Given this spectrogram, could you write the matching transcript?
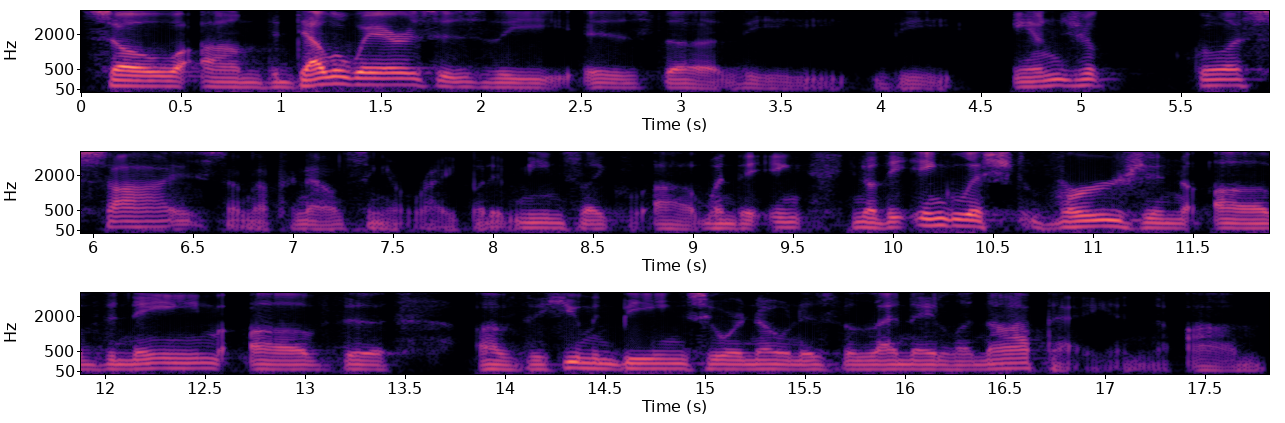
So um, the Delawares is the is the the the anglicized. I'm not pronouncing it right, but it means like uh, when the you know the English version of the name of the of the human beings who are known as the Lenni Lenape, and um,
